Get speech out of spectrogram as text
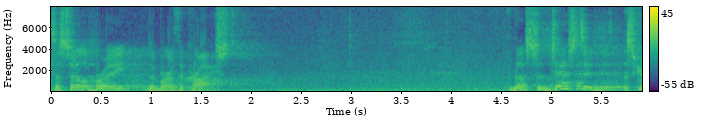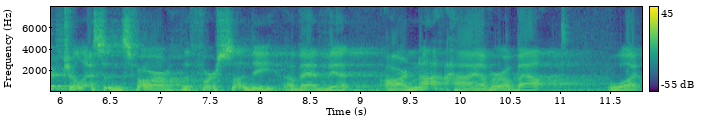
to celebrate the birth of Christ. The suggested scripture lessons for the first Sunday of Advent are not, however, about what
